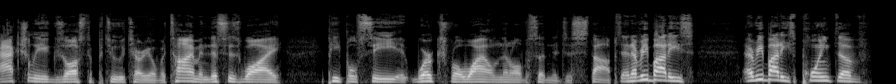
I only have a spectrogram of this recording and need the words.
actually exhaust the pituitary over time. And this is why people see it works for a while and then all of a sudden it just stops. And everybody's everybody's point of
